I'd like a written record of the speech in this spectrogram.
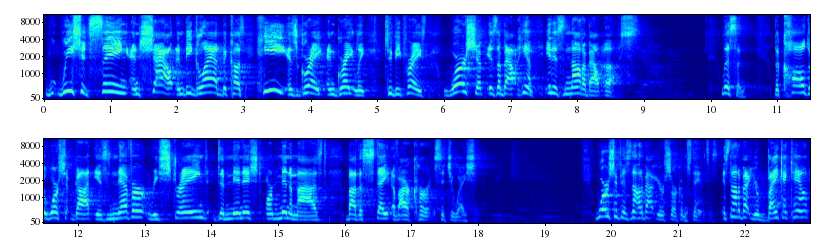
We should sing and shout and be glad because he is great and greatly to be praised. Worship is about him, it is not about us. Listen, the call to worship God is never restrained, diminished, or minimized by the state of our current situation. Worship is not about your circumstances. It's not about your bank account.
